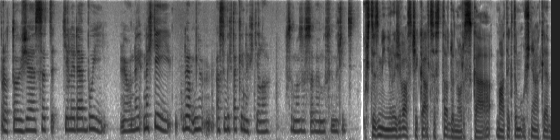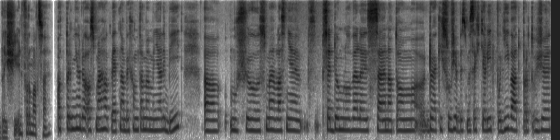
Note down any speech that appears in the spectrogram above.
protože se t- ti lidé bojí. Jo, ne, nechtějí. Já, mě, asi bych taky nechtěla sama za sebe, musím říct. Už jste zmínili, že vás čeká cesta do Norska. Máte k tomu už nějaké bližší informace? Od 1. do 8. května bychom tam měli být. Uh, už jsme vlastně předdomluvili se na tom, do jakých služeb bychom se chtěli jít podívat, protože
